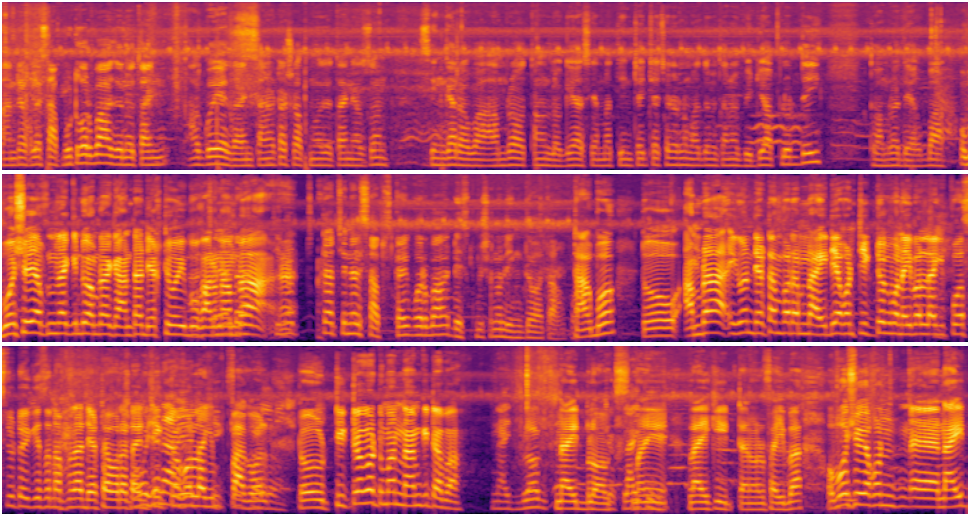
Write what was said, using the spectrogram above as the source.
তানরে হলে সাপোর্ট করবা যেন তাই আগুয়ে যায় তার একটা স্বপ্ন যে তাই একজন সিঙ্গার হবা। আমরা তার লগে আছি আমরা তিন চারটা চ্যানেলের মাধ্যমে তার ভিডিও আপলোড দিই তো আমরা দেখবা। অবশ্যই আপনারা কিন্তু আমরা গানটা দেখতে হইব কারণ আমরা তিনটা চ্যানেল সাবস্ক্রাইব করবা ডিসক্রিপশনে লিংক দেওয়া থাকব। থাকব। তো আমরা এখন দেখতাম পারাম না আইডিয়া এখন টিকটক বানাইবার লাগি পোস্ট হয়ে গেছেন আপনারা দেখতে পারা নাই, টিকটকর লাগি পাগল। তো টিকটকর তোমার নাম কিটা বা night blog night blog Like মানে লাইক ইট টানোর ফাইবা। অবশ্যই এখন নাইট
